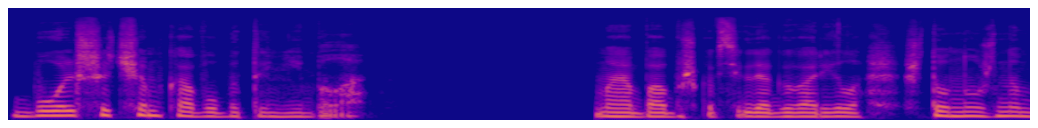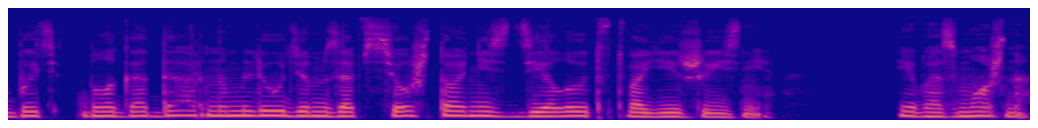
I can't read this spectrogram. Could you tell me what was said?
больше, чем кого бы то ни было. Моя бабушка всегда говорила, что нужно быть благодарным людям за все, что они сделают в твоей жизни. И, возможно,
